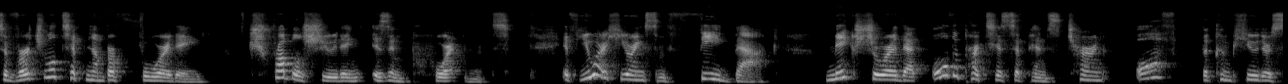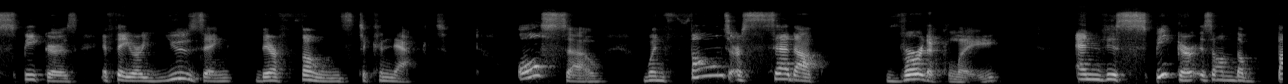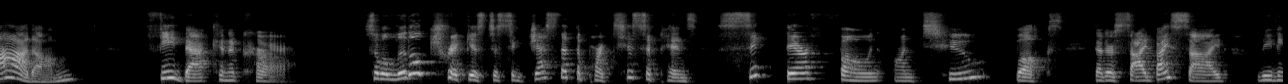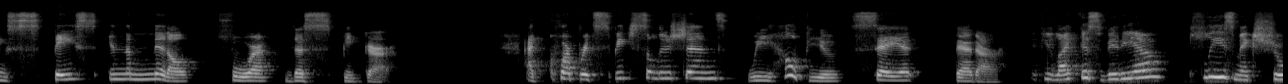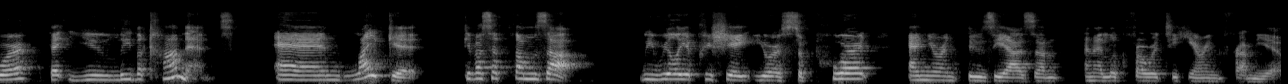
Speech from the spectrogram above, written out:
To virtual tip number 40. Troubleshooting is important. If you are hearing some feedback, make sure that all the participants turn off the computer speakers if they are using their phones to connect. Also, when phones are set up vertically and this speaker is on the bottom, feedback can occur. So a little trick is to suggest that the participants sit their phone on two books that are side by side, leaving space in the middle for the speaker. At Corporate Speech Solutions, we help you say it better. If you like this video, please make sure that you leave a comment and like it. Give us a thumbs up. We really appreciate your support and your enthusiasm, and I look forward to hearing from you.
